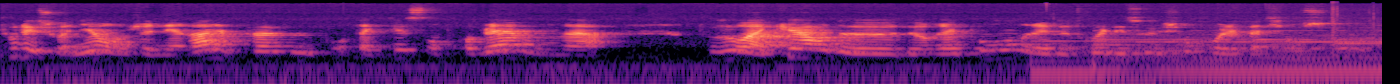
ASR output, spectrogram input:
tous les soignants en général peuvent nous contacter sans problème. On a toujours à cœur de, répondre et de trouver des solutions pour les patients sourds.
